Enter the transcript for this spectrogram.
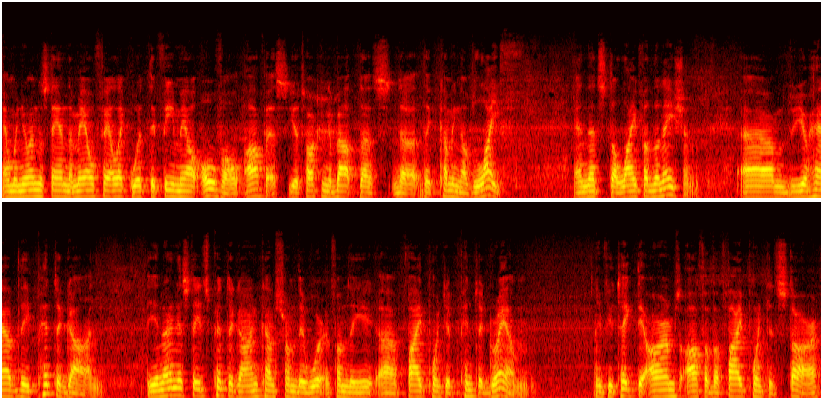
And when you understand the male phallic with the female oval office, you're talking about the, the, the coming of life, and that's the life of the nation. Um, you have the Pentagon the United States Pentagon comes from the from the uh, five-pointed pentagram. If you take the arms off of a five-pointed star,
